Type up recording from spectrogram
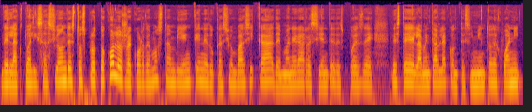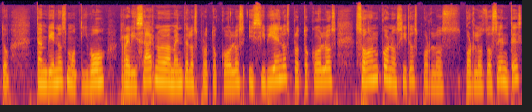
de la actualización de estos protocolos. Recordemos también que en educación básica, de manera reciente, después de, de este lamentable acontecimiento de Juanito, también nos motivó revisar nuevamente los protocolos y si bien los protocolos son conocidos por los, por los docentes,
